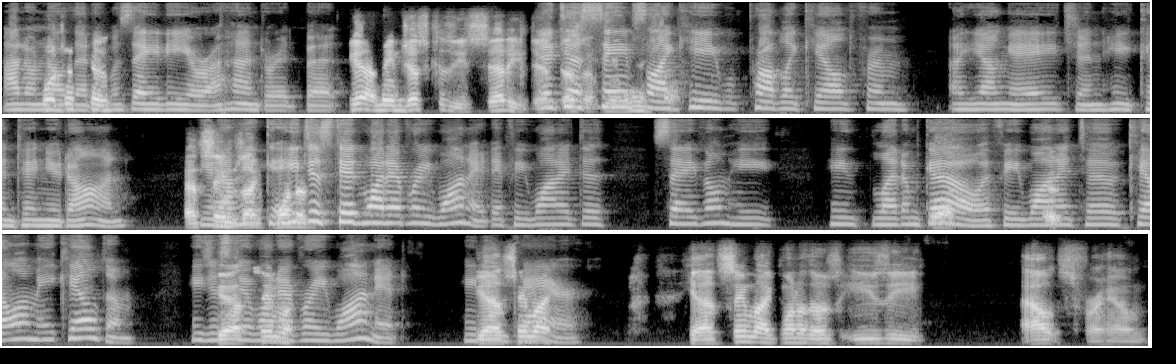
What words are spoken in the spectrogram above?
I don't Well, know that it was 80 or 100, but Yeah, I mean, just because he said he did, it just seems anything. like he probably killed from a young age and he continued on. That You know, seems he, like one he of just did whatever he wanted. If he wanted to save him, he he let him go. Yeah. If he wanted to kill him, he killed him. He just Yeah, did seemed like- whatever he wanted. He Yeah, it didn't seemed like- yeah, it seemed like one of those easy outs for him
